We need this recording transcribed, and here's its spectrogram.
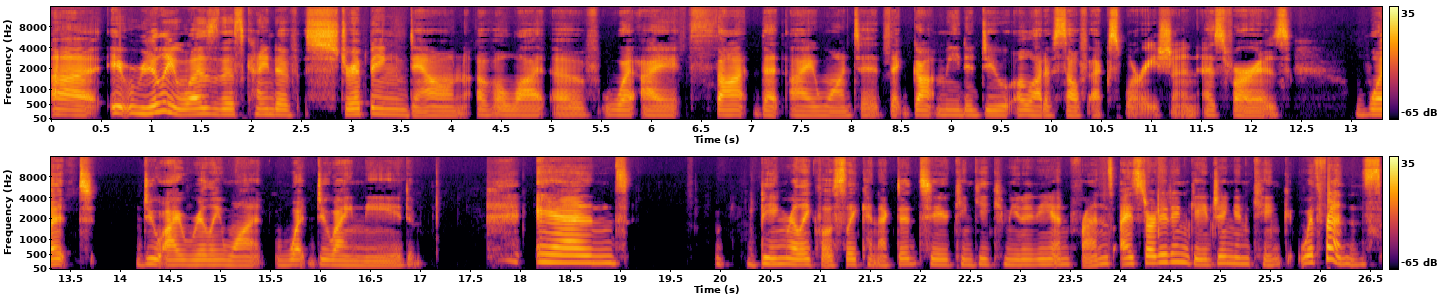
uh, it really was this kind of stripping down of a lot of what I thought that I wanted that got me to do a lot of self exploration as far as what do I really want? What do I need? And being really closely connected to kinky community and friends, I started engaging in kink with friends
